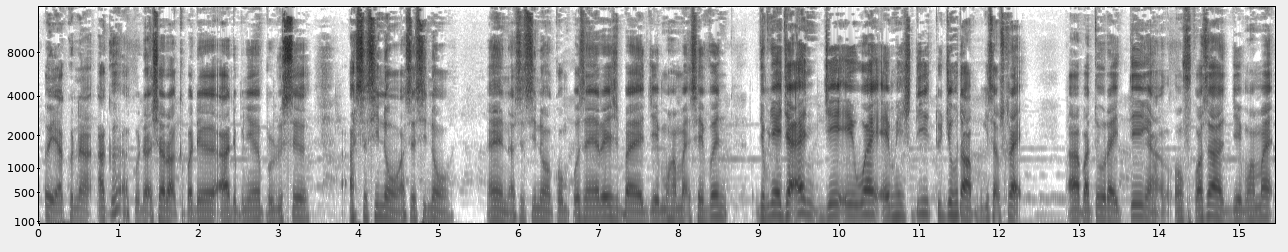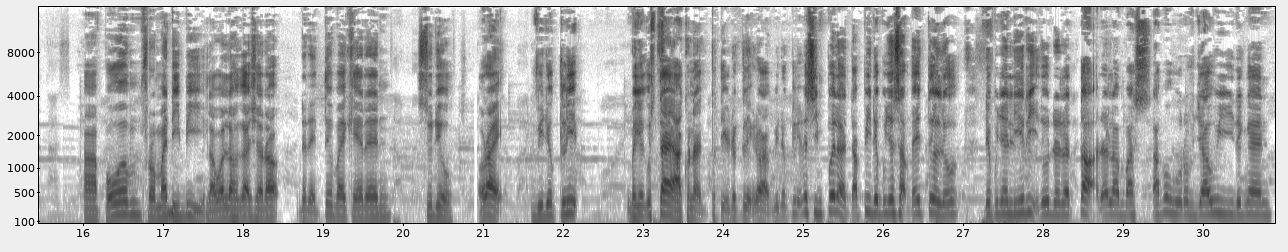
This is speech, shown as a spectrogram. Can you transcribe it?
Oi, aku nak aku aku nak syarat kepada uh, dia punya producer Assassino, Assassino. And Assassino composed and arranged by J Muhammad Seven dia punya ejaan J A Y M H D 7 tau. Pergi subscribe. Ah uh, lepas tu writing uh, of course lah J Muhammad. Uh, poem from my DB lawalah gak shout out. Director by Karen Studio. Alright video clip. Bagi aku style aku nak petik video clip tu video clip dia simple lah tapi dia punya subtitle tu dia punya lirik tu dia letak dalam bahasa apa huruf Jawi dengan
